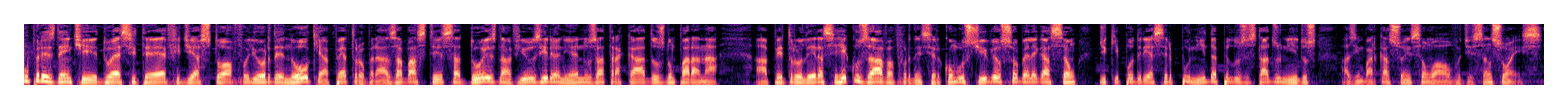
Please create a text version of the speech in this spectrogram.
O presidente do STF, Dias Toffoli, ordenou que a Petrobras abasteça dois navios iranianos atracados no Paraná. A petroleira se recusava a fornecer combustível sob a alegação de que poderia ser punida pelos Estados Unidos. As embarcações são alvo de sanções.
